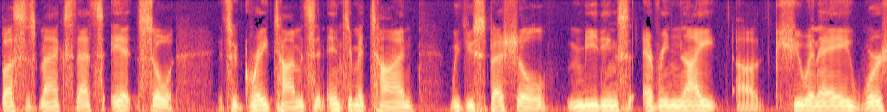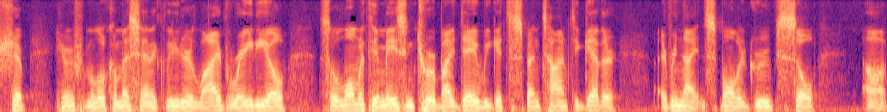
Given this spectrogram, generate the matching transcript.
buses max. That's it. So it's a great time. It's an intimate time. We do special meetings every night, uh, Q and A, worship, hearing from a local messianic leader, live radio. So along with the amazing tour by day, we get to spend time together every night in smaller groups. So uh,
